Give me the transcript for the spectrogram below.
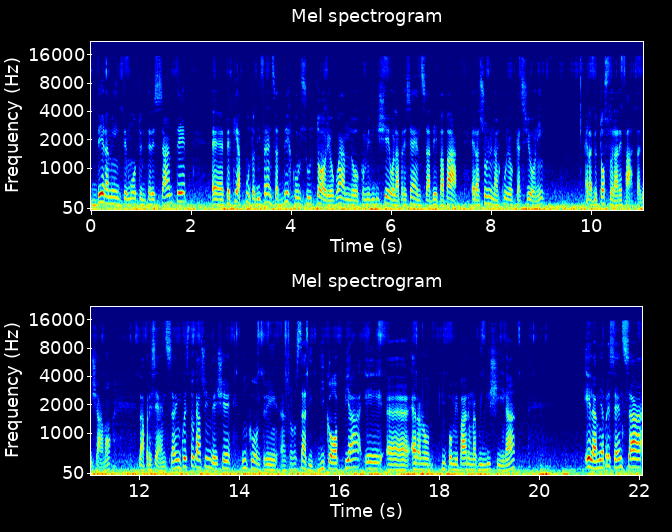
veramente molto interessante eh, perché appunto a differenza del consultorio, quando come vi dicevo la presenza dei papà era solo in alcune occasioni, era piuttosto rarefatta diciamo, la presenza, in questo caso invece gli incontri eh, sono stati di coppia e eh, erano tipo mi pare una quindicina e la mia presenza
